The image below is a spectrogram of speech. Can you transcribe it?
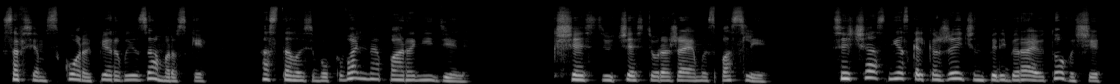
Совсем скоро первые заморозки. Осталось буквально пара недель. К счастью, часть урожая мы спасли. Сейчас несколько женщин перебирают овощи,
